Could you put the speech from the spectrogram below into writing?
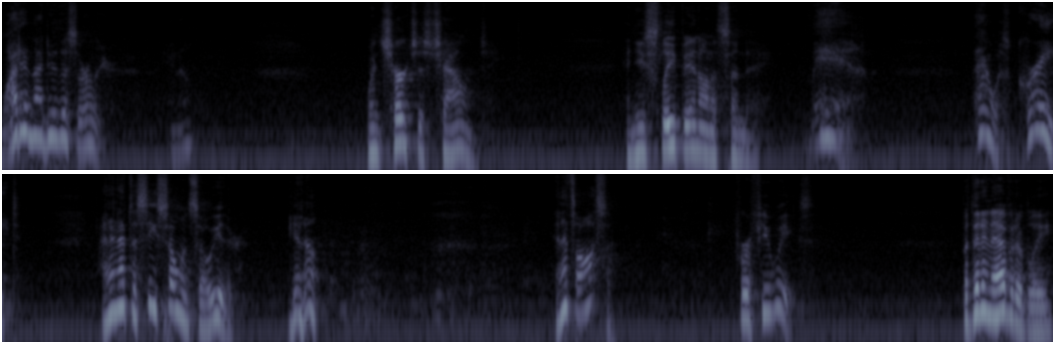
Why didn't I do this earlier? You know? When church is challenging and you sleep in on a Sunday, man, that was great. I didn't have to see so and so either, you know? And that's awesome for a few weeks. But then inevitably,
